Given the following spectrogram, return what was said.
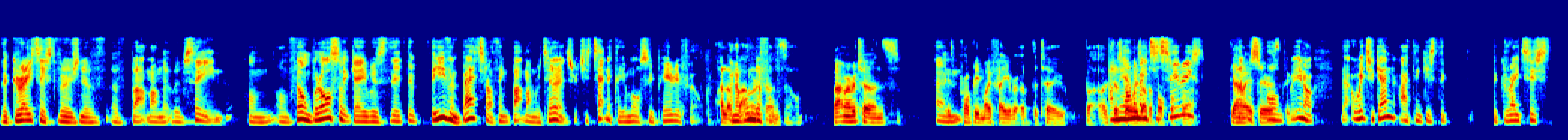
the greatest version of of Batman that we've seen on on film, but also it gave us the the, the even better I think Batman Returns, which is technically a more superior film I love and a Batman wonderful Returns. film. Batman Returns And, is probably my favorite of the two, but I just the always had a animated soft spot for that. series, The animated series. spawned- you know, which again I think is the the greatest,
